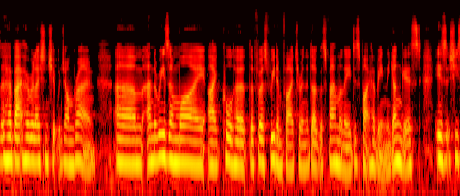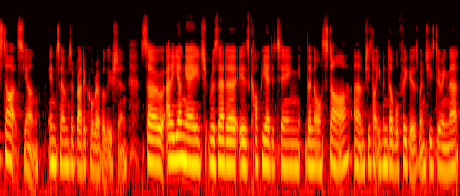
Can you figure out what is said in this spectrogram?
about her relationship with John Brown. Um, and the reason why I call her the first freedom fighter in the Douglass family, despite her being the youngest, is that she starts young in terms of radical revolution. So at a young age, Rosetta is copy editing the North Star. Um, she's not even double figures when she's doing that.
